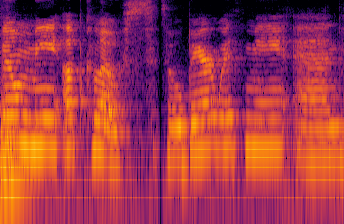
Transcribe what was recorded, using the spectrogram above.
film me up close. So bear with me and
